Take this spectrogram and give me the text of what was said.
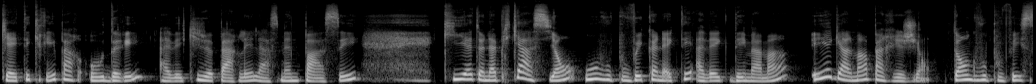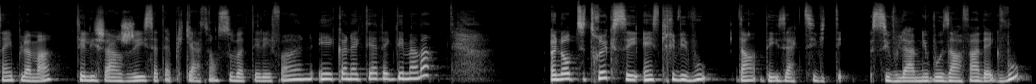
qui a été créée par Audrey, avec qui je parlais la semaine passée, qui est une application où vous pouvez connecter avec des mamans et également par région. Donc, vous pouvez simplement télécharger cette application sur votre téléphone et connecter avec des mamans. Un autre petit truc, c'est inscrivez-vous dans des activités. Si vous voulez amener vos enfants avec vous,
